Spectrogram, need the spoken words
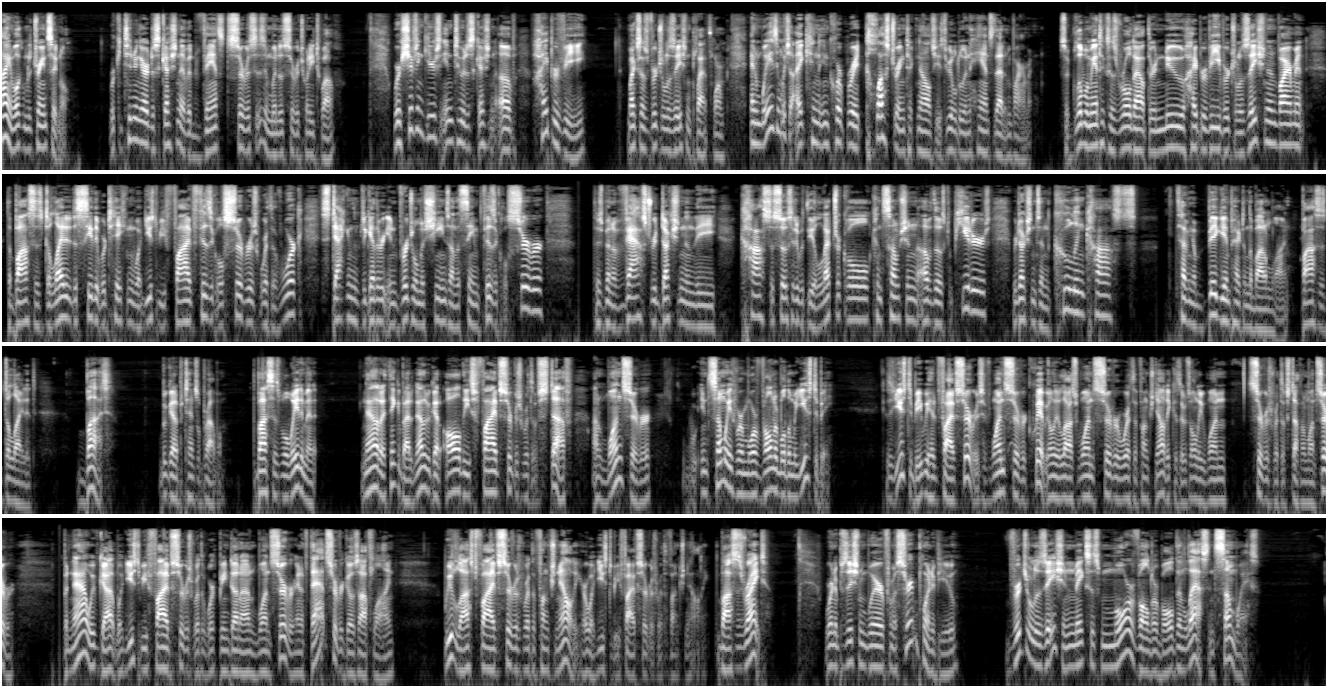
Hi, and welcome to Train Signal. We're continuing our discussion of advanced services in Windows Server 2012. We're shifting gears into a discussion of Hyper-V, Microsoft's virtualization platform, and ways in which I can incorporate clustering technologies to be able to enhance that environment. So GlobalMantix has rolled out their new Hyper-V virtualization environment. The boss is delighted to see that we're taking what used to be five physical servers worth of work, stacking them together in virtual machines on the same physical server. There's been a vast reduction in the costs associated with the electrical consumption of those computers, reductions in cooling costs. It's having a big impact on the bottom line. Boss is delighted. But we've got a potential problem. The boss says, well, wait a minute. Now that I think about it, now that we've got all these five servers worth of stuff on one server, in some ways we're more vulnerable than we used to be. Because it used to be we had five servers. If one server quit, we only lost one server worth of functionality because there was only one servers worth of stuff on one server. But now we've got what used to be five servers worth of work being done on one server. And if that server goes offline, we've lost five servers worth of functionality, or what used to be five servers worth of functionality. The boss is right. We're in a position where, from a certain point of view, virtualization makes us more vulnerable than less in some ways.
